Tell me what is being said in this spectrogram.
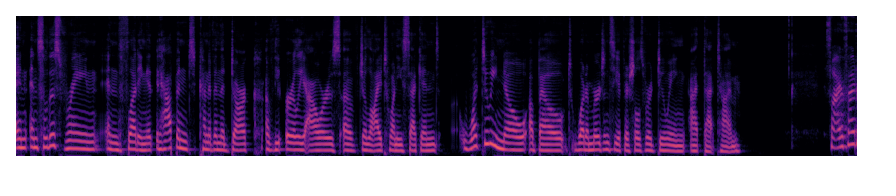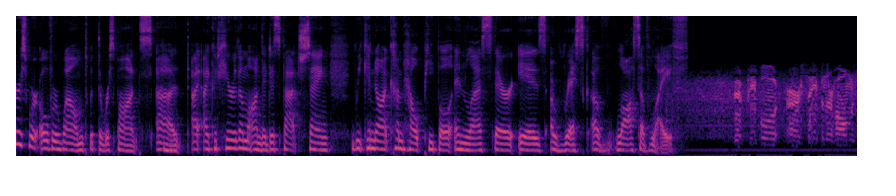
And and so this rain and the flooding, it, it happened kind of in the dark of the early hours of July 22nd. What do we know about what emergency officials were doing at that time? Firefighters were overwhelmed with the response. Uh, mm. I, I, could hear them on the dispatch saying, We cannot come help people unless there is a risk of loss of life. If people are safe in their homes,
